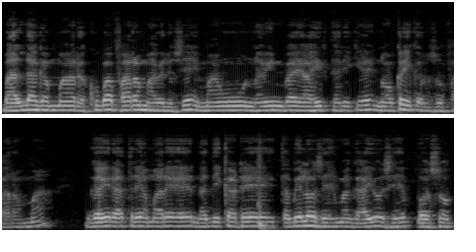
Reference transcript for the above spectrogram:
બાલદા ગામમાં રખુબા ફાર્મ આવેલું છે. એમાં હું નવીનભાઈ આહિર તરીકે નોકરી કરું છું ફાર્મમાં. ગઈ રાત્રે અમારે નદી કાંઠે તબેલો છે, એમાં ગાયો છે, બસો.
